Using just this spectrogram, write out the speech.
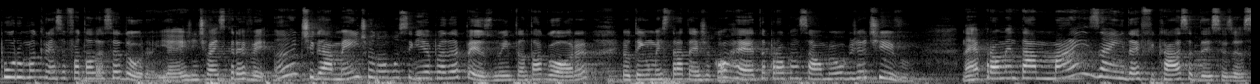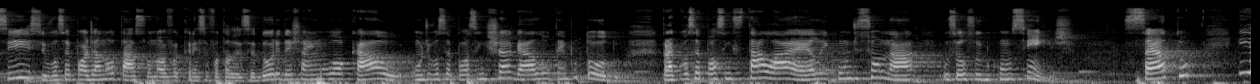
por uma crença fortalecedora. E aí a gente vai escrever: antigamente eu não conseguia perder peso, no entanto, agora eu tenho uma estratégia correta para alcançar o meu objetivo. Né? Para aumentar mais ainda a eficácia desse exercício, você pode anotar sua nova crença fortalecedora e deixar em um local onde você possa enxergá-la o tempo todo, para que você possa instalar ela e condicionar o seu subconsciente. Certo? E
